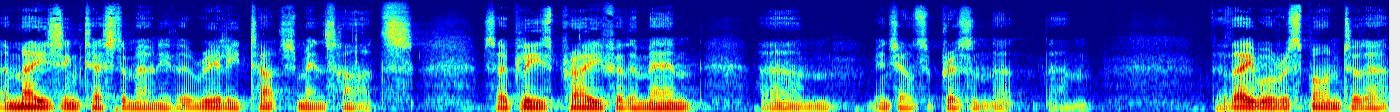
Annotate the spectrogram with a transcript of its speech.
amazing testimony that really touched men's hearts. So please pray for the men um, in Chelmsford Prison that, um, that they will respond to the,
